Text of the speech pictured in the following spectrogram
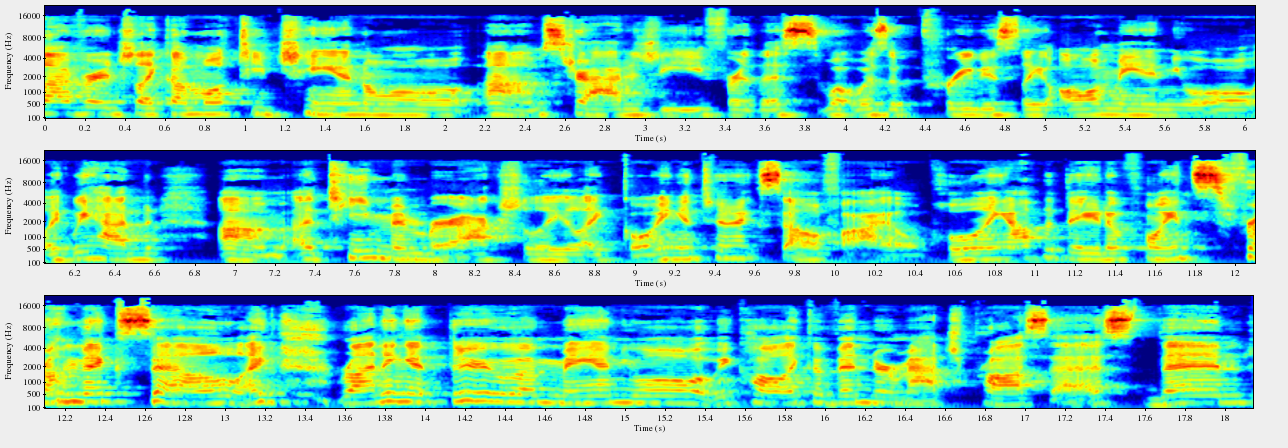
leverage like a multi-channel um, strategy for this what was a previously all manual. Like we had um, a team member actually like going into an excel file pulling out the data points from excel like running it through a manual what we call like a vendor match process then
